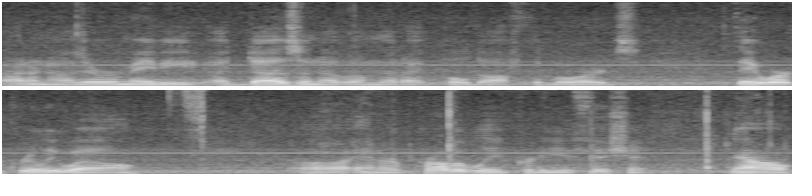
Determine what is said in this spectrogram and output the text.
I don't know, there were maybe a dozen of them that I pulled off the boards. They work really well uh, and are probably pretty efficient. Now,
